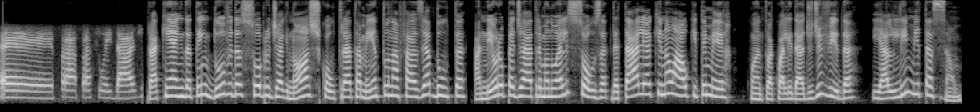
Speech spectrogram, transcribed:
é, para a sua idade. Para quem ainda tem dúvidas sobre o diagnóstico ou tratamento na fase adulta, a neuropediatra Emanuele Souza detalha que não há o que temer quanto à qualidade de vida e a limitação.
